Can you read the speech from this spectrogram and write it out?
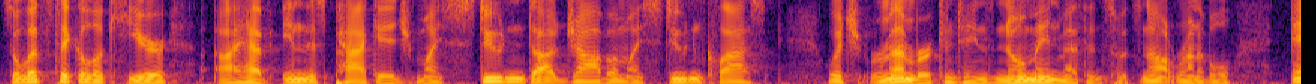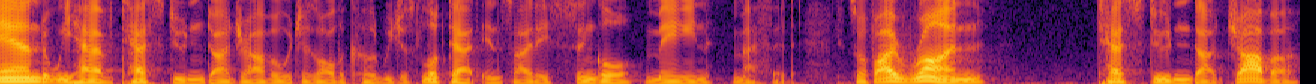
So let's take a look here. I have in this package my student.java, my student class, which remember contains no main method, so it's not runnable, and we have teststudent.java, which is all the code we just looked at inside a single main method. So if I run teststudent.java,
